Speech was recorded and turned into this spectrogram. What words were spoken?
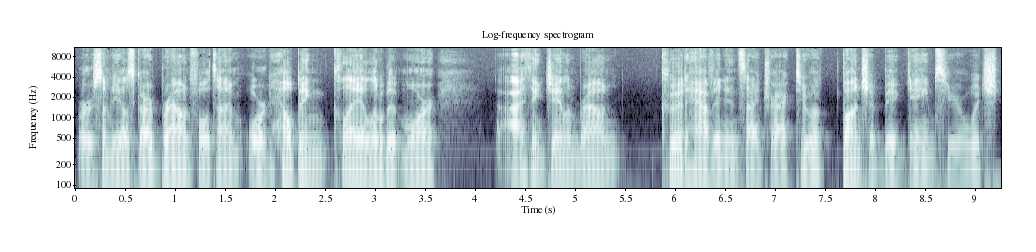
or somebody else guard Brown full time, or helping Klay a little bit more. I think Jaylen Brown could have an inside track to a bunch of big games here, which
